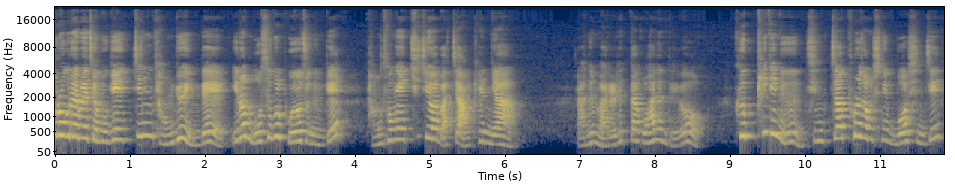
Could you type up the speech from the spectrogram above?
프로그램의 제목이 찐 경규인데 이런 모습을 보여주는 게 방송의 취지와 맞지 않겠냐? 라는 말을 했다고 하는데요. 그 PD는 진짜 프로 정신이 무엇인지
